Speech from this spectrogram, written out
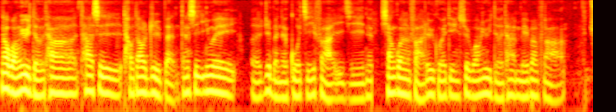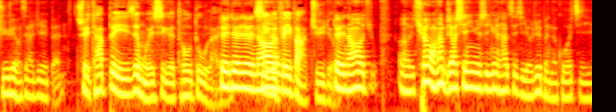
那王玉德他他是逃到日本，但是因为呃日本的国籍法以及那相关的法律规定，所以王玉德他没办法拘留在日本，所以他被认为是一个偷渡来的，对对对，然后是一个非法拘留。对，然后呃，邱永汉比较幸运，是因为他自己有日本的国籍。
